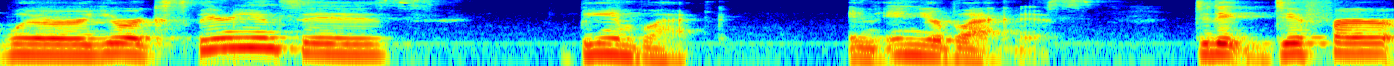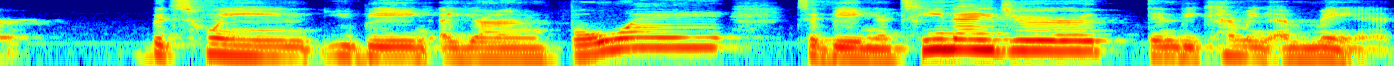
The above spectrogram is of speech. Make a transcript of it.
where your experiences being black and in your blackness, did it differ between you being a young boy to being a teenager, then becoming a man?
